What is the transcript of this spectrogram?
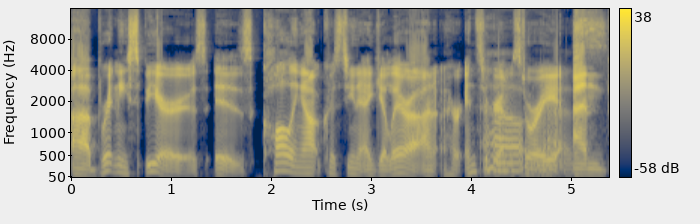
uh, Britney Spears is calling out Christina Aguilera on her Instagram Oh, story, yes. and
